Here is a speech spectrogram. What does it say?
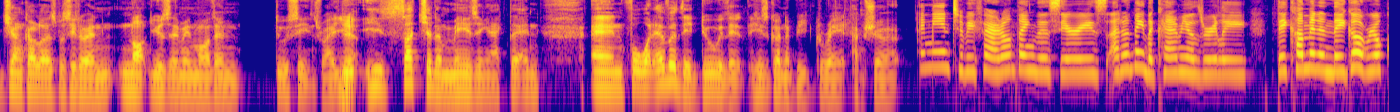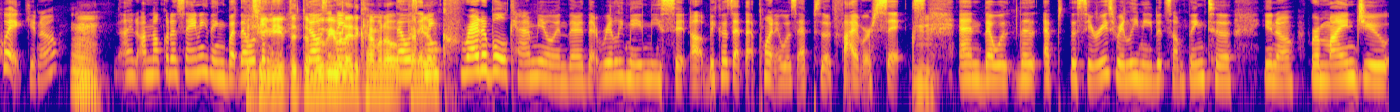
Giancarlo Esposito and not use him in more than two scenes, right? You, Yeah. He's such an amazing actor, and and for whatever they do with it, he's gonna be great. I'm sure. I mean, to be fair, I don't think this series, I don't think the cameos really, they come in and they go real quick, you know? Hmm. I, I'm not going to say anything, but there The was an- TV the- the that was an movie-related cameo- That was an incredible cameo in there that really made me sit up because at that point it was episode five or six, hmm. and there was the the series really needed something to you know remind you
